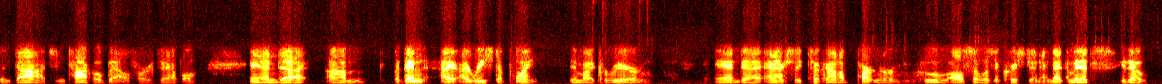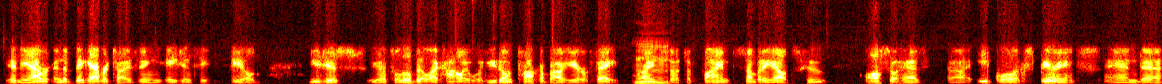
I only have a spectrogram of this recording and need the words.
and Dodge and Taco Bell, for example. And uh, um, but then I, I reached a point in my career, and uh, and actually took on a partner who also was a Christian. And that, I mean, that's you know, in the in the big advertising agency field, you just you know, it's a little bit like Hollywood. You don't talk about your faith, right? Mm. So to find somebody else who also has uh, equal experience and uh,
